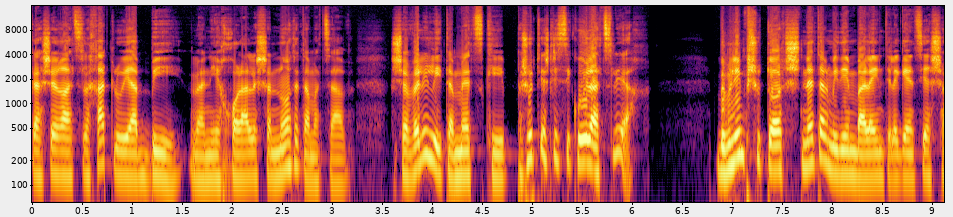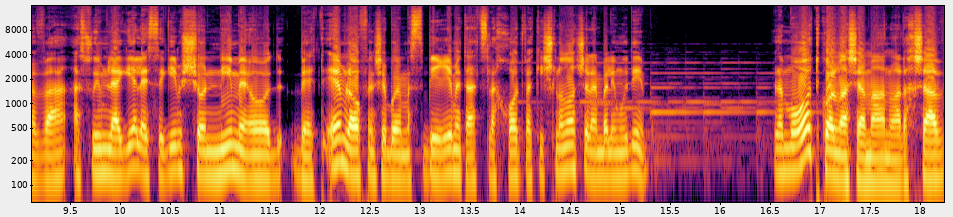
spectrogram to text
כאשר ההצלחה תלויה בי, ואני יכולה לשנות את המצב, שווה לי להתאמץ כי פשוט יש לי סיכוי להצליח. במילים פשוטות, שני תלמידים בעלי אינטליגנציה שווה עשויים להגיע להישגים שונים מאוד, בהתאם לאופן שבו הם מסבירים את ההצלחות והכישלונות שלהם בלימודים. למרות כל מה שאמרנו עד עכשיו,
